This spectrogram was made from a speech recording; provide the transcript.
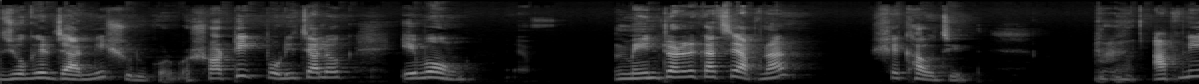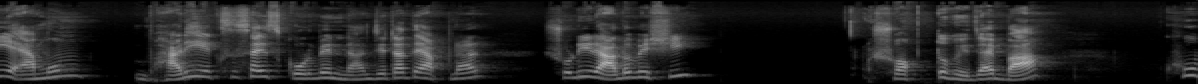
যোগের জার্নি শুরু করব। সঠিক পরিচালক এবং মেন্টরের কাছে আপনার শেখা উচিত। আপনি এমন ভারী এক্সারসাইজ করবেন না, যেটাতে আপনার শরীর আরও বেশি শক্ত হয়ে যায় বা খুব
